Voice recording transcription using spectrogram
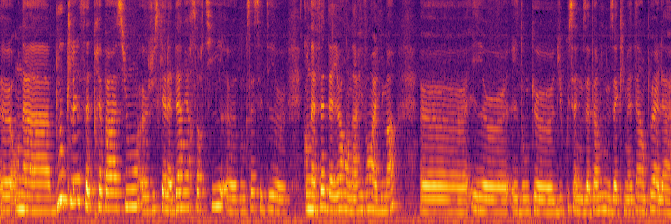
euh, on a bouclé cette préparation euh, jusqu'à la dernière sortie. Euh, donc ça, c'était qu'on a fait d'ailleurs en arrivant à Lima. Et, donc, du coup, ça nous a permis de nous acclimater un peu à la,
